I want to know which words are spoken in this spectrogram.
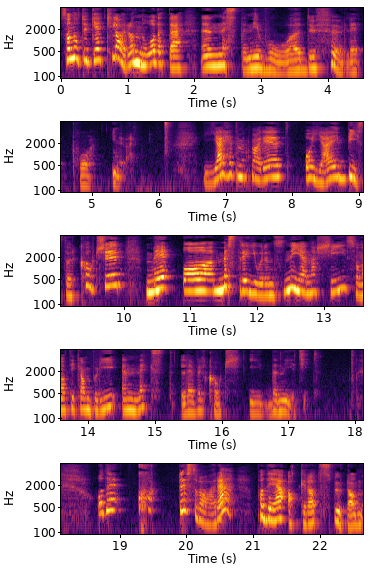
Sånn at du ikke klarer å nå dette eh, neste nivået du føler på inni deg. Jeg heter Mette-Marit, og jeg bistår coacher med å mestre jordens nye energi, sånn at de kan bli en next level coach i den nye tid. Og det korte svaret på det jeg akkurat spurte om,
